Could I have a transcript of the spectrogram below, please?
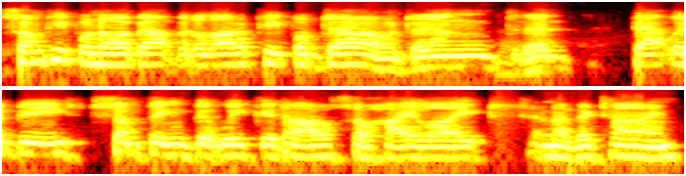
some people know about, but a lot of people don't. And uh, that would be something that we could also highlight another time.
